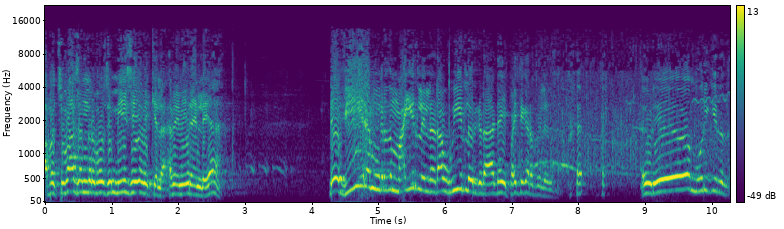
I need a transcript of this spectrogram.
அப்ப சுபாஷ் சந்திர போஸ் மீசியே வைக்கல. அவன் வீரன் இல்லையா? டே வீரம்ங்கிறது மயிர்ல இல்லடா உயிர்ல இருக்குடா. டே பைத்தியக்கார பையில அப்படியே முறிக்கிறது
